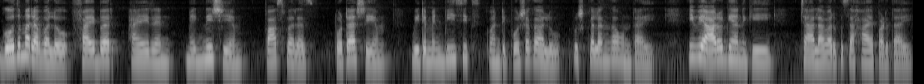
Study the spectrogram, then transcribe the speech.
గోధుమ రవ్వలో fibre iron magnesium phosphorus potassium vitamin B six వంటి పోషకాలు పుష్కలంగా ఉంటాయి. ఇవి ఆరోగ్యానికి చాలా వరకు సహాయపడతాయి.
